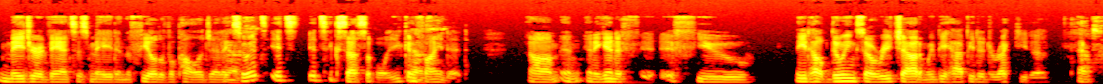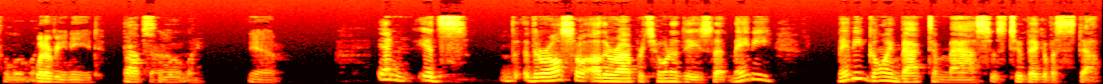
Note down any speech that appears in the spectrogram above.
major advances made in the field of apologetics, Yes. so it's it's it's accessible. You can Yes. find it. Um, and and again, if if you need help doing so, reach out, and we'd be happy to direct you to Absolutely. whatever you need. But, um, Absolutely. yeah. and it's there are also other opportunities that maybe maybe going back to mass is too big of a step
